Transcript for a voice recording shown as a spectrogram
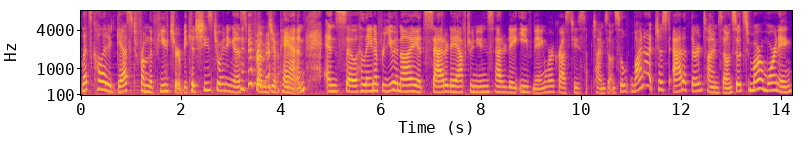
let's call it a guest from the future because she's joining us from Japan. And so, Helena, for you and I, it's Saturday afternoon, Saturday evening. We're across two time zones. So, why not just add a third time zone? So, it's tomorrow morning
